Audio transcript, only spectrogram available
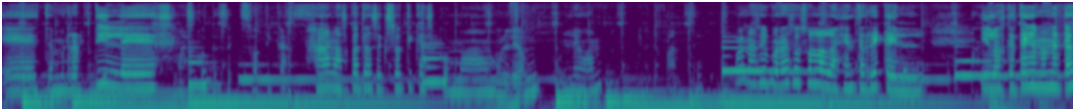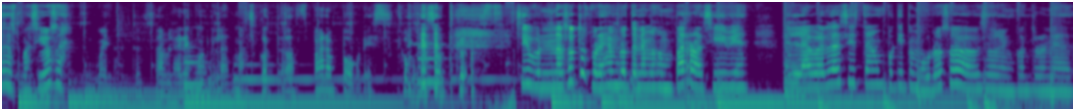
este, reptiles, mascotas exóticas. ajá, mascotas exóticas como Un león, un león. un elefante. Bueno, sí, por eso solo la gente rica y, los que tengan una casa espaciosa. Bueno, hablaremos de las mascotas para pobres, como nosotros. Sí, bueno, nosotros, por ejemplo, tenemos un perro así bien. La verdad sí está un poquito mugroso, a veces le encuentro unas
